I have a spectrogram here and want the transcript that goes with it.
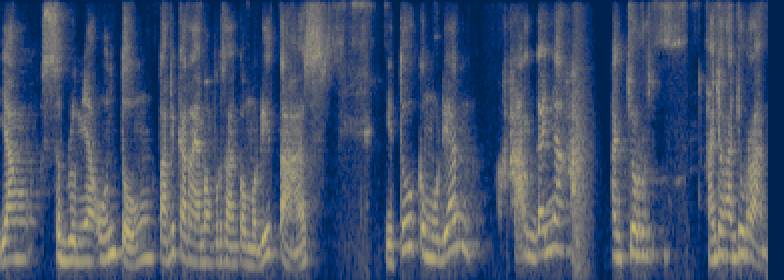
yang sebelumnya untung, tapi karena emang perusahaan komoditas itu kemudian harganya hancur hancur-hancuran.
